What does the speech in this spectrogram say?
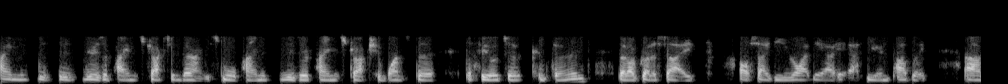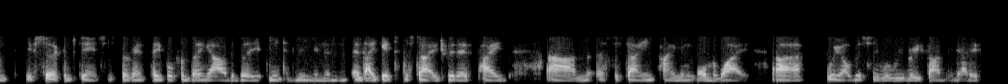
payment, there is a payment structure. There are only small payments. There's a payment structure once the, the fields are confirmed. But I've got to say, I'll say to you right now out here in public, um, if circumstances prevent people from being able to be at the Inter Dominion and, and, they get to the stage where they've paid um, a sustaining payment on the way, uh, we obviously will be refunding that if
